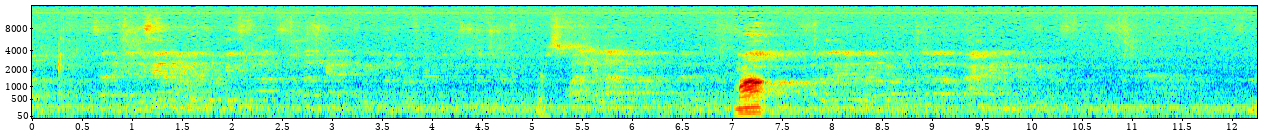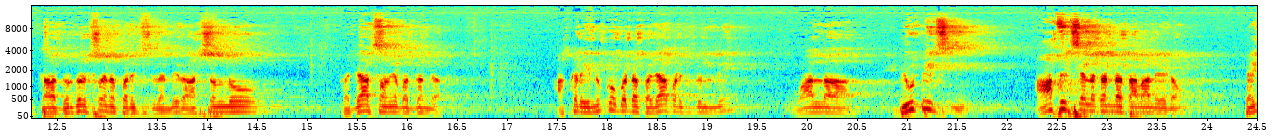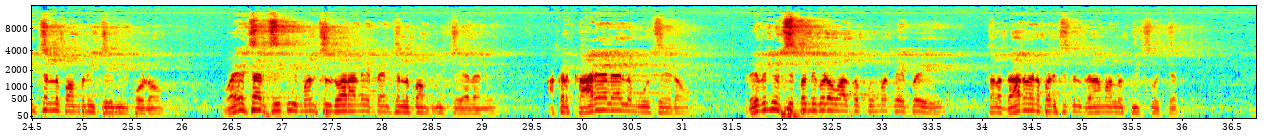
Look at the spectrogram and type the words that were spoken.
మా చాలా దురదృష్టమైన పరిస్థితులు అండి రాష్ట్రంలో ప్రజాస్వామ్యబద్ధంగా అక్కడ ఎన్నుకోబడ్డ ప్రజాప్రతినిధుల్ని వాళ్ళ డ్యూటీస్ని ఆఫీస్ వెళ్ళకుండా తలా వేయడం పెన్షన్లు పంపిణీ చేయకపోవడం వైఎస్ఆర్సీపీ మనుషుల ద్వారానే పెన్షన్లు పంపిణీ చేయాలని అక్కడ కార్యాలయాలు మూసేయడం రెవెన్యూ సిబ్బంది కూడా వాళ్ళతో కుమ్మక్కైపోయి చాలా దారుణమైన పరిస్థితులు గ్రామాల్లో తీసుకొచ్చారు.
